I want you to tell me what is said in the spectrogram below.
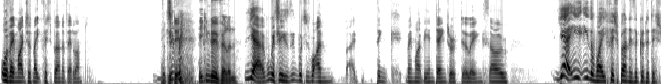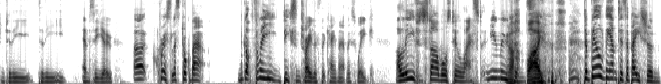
Or they might just make Fishburne a villain. he, can do, he can do villain. Yeah, which is which is what I'm. I think they might be in danger of doing. So, yeah. E- either way, Fishburne is a good addition to the to the MCU. Uh, Chris, let's talk about. We've got three decent trailers that came out this week. I'll leave Star Wars till last. New Ugh, Mutants. why? to build the anticipation.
